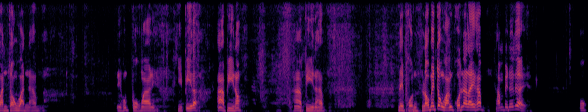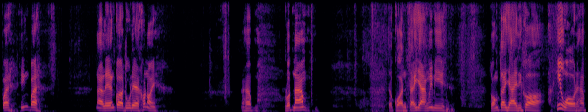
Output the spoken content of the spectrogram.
วันสองวันนะครับนี่ผมปลูกมานี่กี่ปีแล้วห้าปีเนาะห้าปีนะครับได้ผลเราไม่ต้องหวังผลอะไรครับทำไปเรื่อยๆปลูกไปทิ้งไป หน้าแรงก็ดูแลเขาหน่อยนะครับรดน้ำ แต่ก่อนสายยางไม่มีสองตายายนี่ก็หิ้วเอานะครับ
